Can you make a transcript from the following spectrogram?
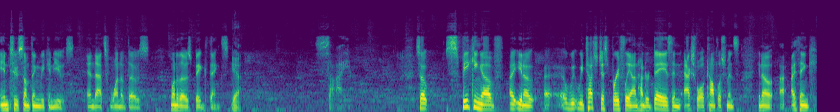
into something we can use. And that's one of those one of those big things. Yeah. Sigh. So speaking of uh, you know uh, we, we touched just briefly on 100 days and actual accomplishments. You know I, I think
